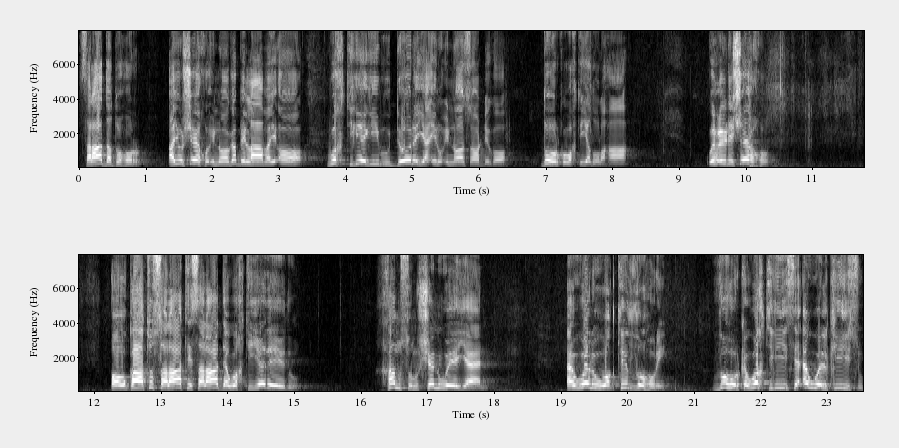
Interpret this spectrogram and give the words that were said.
Salaada duhur ayuu sheekhu inooga bilaabay oo wakhtigeegii buu doonayaa inuu inoo soo dhigo. Duhurku wakhtiyadu lahaa. Wuxuu yidhi sheekhu awqaatu salaati salaada wakhtiyadeedu khamsun shan weeyaan awalu waqti duhuri duhurka wakhtigiisa awalkiisu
